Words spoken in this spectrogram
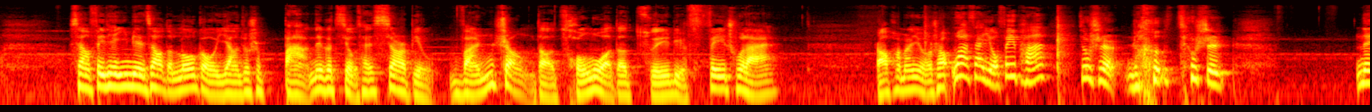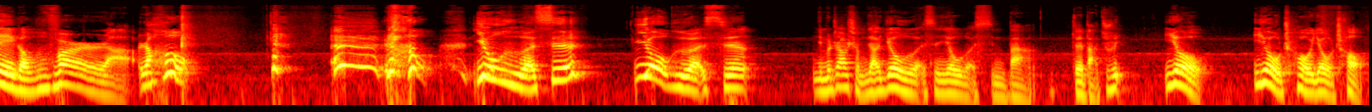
像飞天意面教的 logo 一样，就是把那个韭菜馅饼完整的从我的嘴里飞出来，然后旁边有人说：“哇塞，有飞盘！”就是，然后就是那个味儿啊，然后，然后又恶心又恶心，你们知道什么叫又恶心又恶心吧？对吧？就是又。又臭又臭，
